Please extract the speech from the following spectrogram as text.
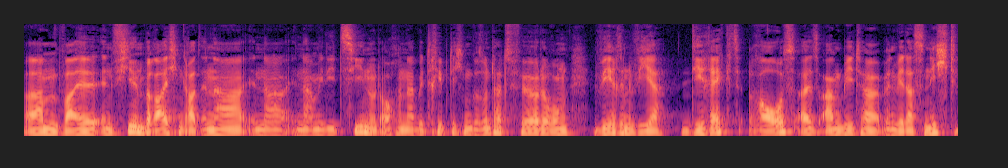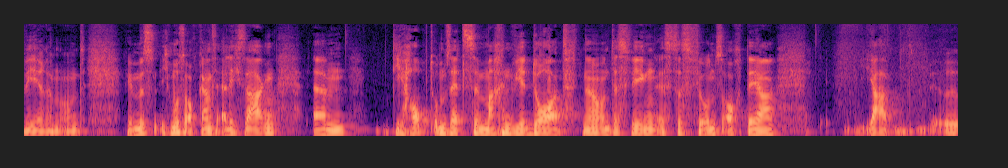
ähm, weil in vielen Bereichen, gerade in der, in, der, in der Medizin und auch in der betrieblichen Gesundheitsförderung, wären wir direkt raus als Anbieter, wenn wir das nicht wären. Und wir müssen, ich muss auch ganz ehrlich sagen, ähm, die Hauptumsätze machen wir dort. Ne? Und deswegen ist das für uns auch der, ja, äh,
